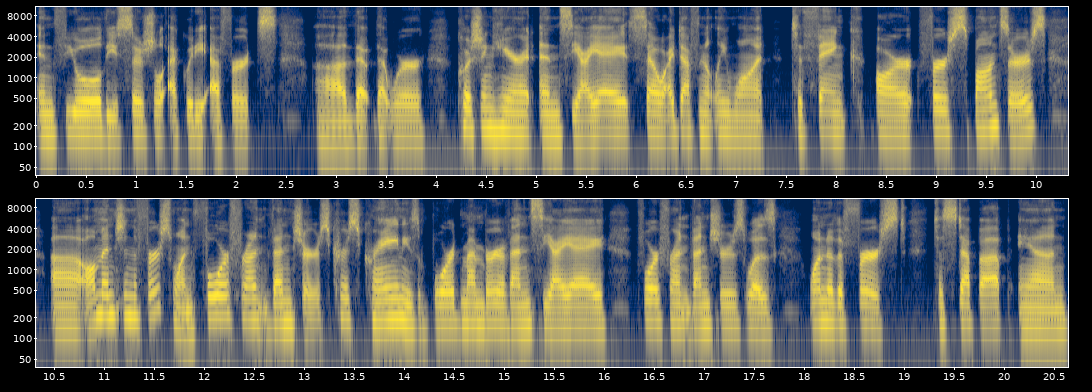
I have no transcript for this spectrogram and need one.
and fuel these social equity efforts uh, that, that we're pushing here at NCIA. So I definitely want to thank our first sponsors. Uh, I'll mention the first one Forefront Ventures. Chris Crane, he's a board member of NCIA. Forefront Ventures was one of the first to step up and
